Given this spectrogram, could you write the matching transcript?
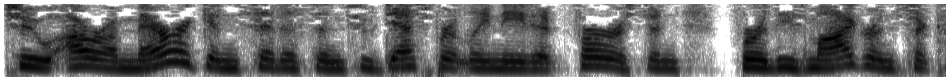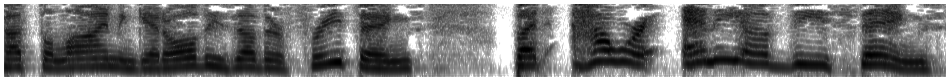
to our American citizens who desperately need it first and for these migrants to cut the line and get all these other free things. But how are any of these things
